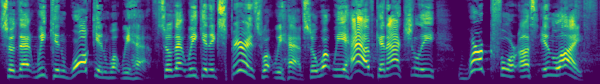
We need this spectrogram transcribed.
so that we can walk in what we have, so that we can experience what we have, so what we have can actually work for us in life.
